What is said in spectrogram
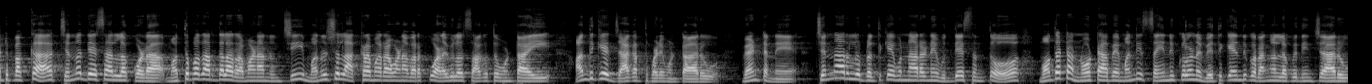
అటుపక్క చిన్న దేశాల్లో కూడా మత్తు పదార్థాల రవాణా నుంచి మనుషుల అక్రమ రవాణా వరకు అడవిలో సాగుతూ ఉంటాయి. అందుకే జాగ్రత్త పడి ఉంటారు. వెంటనే చిన్నారులు బ్రతికే ఉన్నారనే ఉద్దేశంతో మొదట నూట యాభై మంది సైనికులను వెతికేందుకు రంగంలోకి దించారు.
